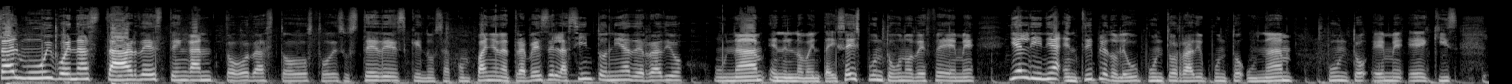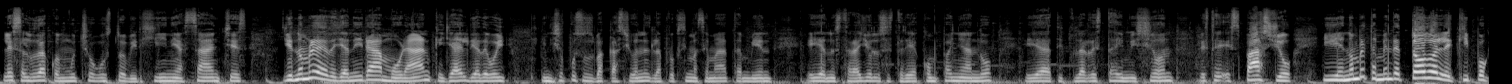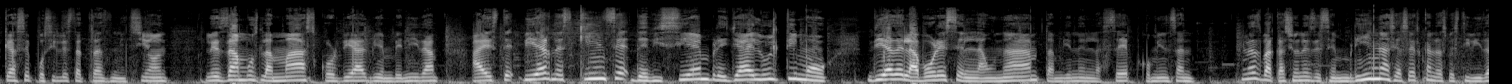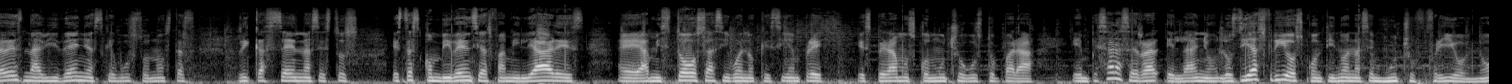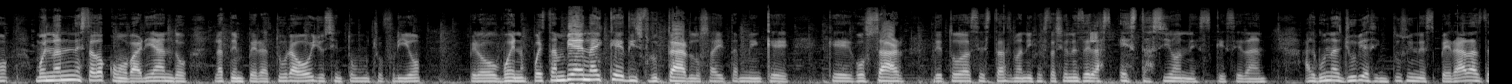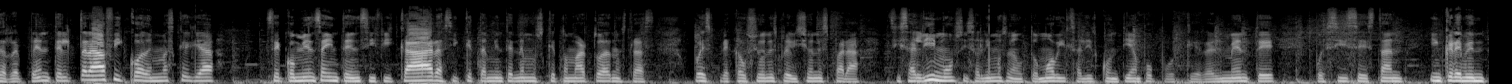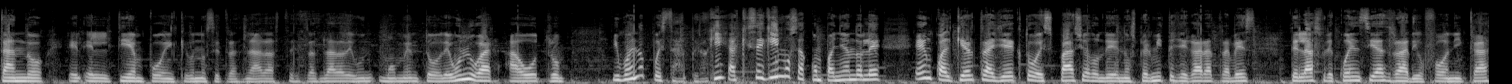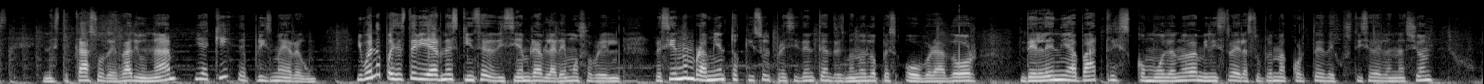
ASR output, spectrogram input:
Tal? Muy buenas tardes. Tengan todas, todos, todos ustedes que nos acompañan a través de la sintonía de radio UNAM en el 96.1 de FM y en línea en www.radio.unam.mx. Les saluda con mucho gusto Virginia Sánchez y en nombre de Deyanira Morán, que ya el día de hoy inició pues sus vacaciones, la próxima semana también ella no estará, yo los estaré acompañando, ella titular de esta emisión, de este espacio y en nombre también de todo el equipo que hace posible esta transmisión les damos la más cordial bienvenida a este viernes 15 de diciembre, ya el último día de labores en la UNAM, también en la SEP, comienzan las vacaciones decembrinas, y acercan las festividades navideñas, qué gusto, ¿no? Estas ricas cenas, estos estas convivencias familiares, eh, amistosas y bueno, que siempre esperamos con mucho gusto para empezar a cerrar el año. Los días fríos continúan, hace mucho frío, ¿no? Bueno, han estado como variando la temperatura hoy, yo siento mucho frío, pero bueno, pues también hay que disfrutarlos, hay también que, que gozar de todas estas manifestaciones de las estaciones que se dan. Algunas lluvias incluso inesperadas de repente, el tráfico, además que ya se comienza a intensificar, así que también tenemos que tomar todas nuestras pues precauciones, previsiones para si salimos, si salimos en automóvil, salir con tiempo, porque realmente pues sí se están incrementando el, tiempo en que uno se traslada, se traslada de un momento, de un lugar a otro. Y bueno, pues, ah, pero aquí, aquí seguimos acompañándole en cualquier trayecto o espacio donde nos permite llegar a través de las frecuencias radiofónicas, en este caso de Radio UNAM y aquí de Prisma RU. Y bueno, pues este viernes 15 de diciembre hablaremos sobre el recién nombramiento que hizo el presidente Andrés Manuel López Obrador de Lenia Batres como la nueva ministra de la Suprema Corte de Justicia de la Nación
